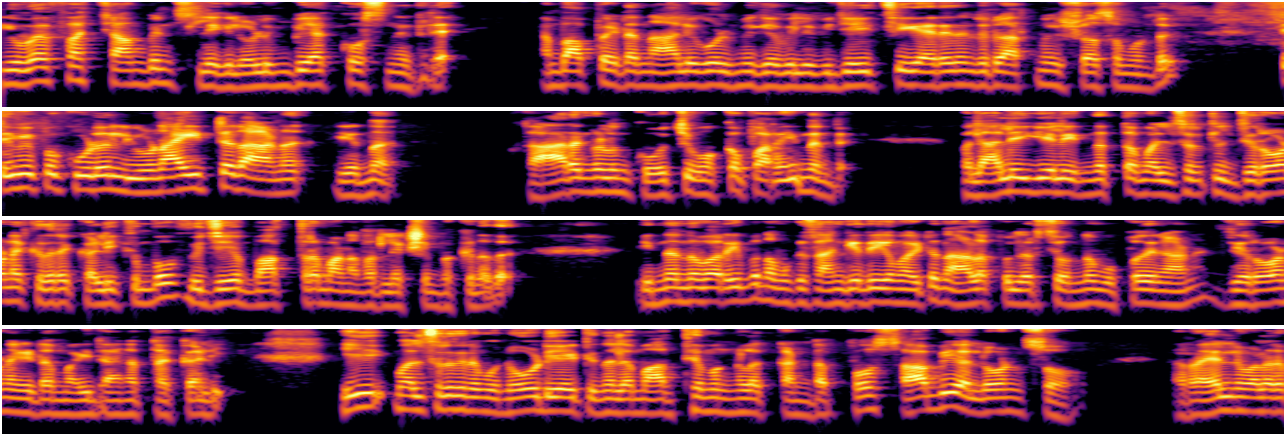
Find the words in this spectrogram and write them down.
യുവഫ ചാമ്പ്യൻസ് ലീഗിൽ ഒളിമ്പിയാക്കോസിനെതിരെ അമ്പാപ്പയുടെ നാല് ഗോൾ മികവിൽ വിജയിച്ച് കയറിയതിന്റെ ഒരു ആത്മവിശ്വാസമുണ്ട്. ടീം ഇപ്പോൾ കൂടുതൽ യുണൈറ്റഡ് ആണ് എന്ന് താരങ്ങളും കോച്ചും ഒക്കെ പറയുന്നുണ്ട്. അപ്പോൾ ലാലിഗയിൽ ഇന്നത്തെ മത്സരത്തിൽ ജിറോണക്കെതിരെ കളിക്കുമ്പോൾ വിജയം മാത്രമാണ് അവർ ലക്ഷ്യം വെക്കുന്നത്. ഇന്നെന്ന് പറയുമ്പോൾ നമുക്ക് സാങ്കേതികമായിട്ട് നാളെ പുലർച്ചെ ഒന്ന് മുപ്പതിനാണ് ജിറോണയുടെ മൈതാനത്തെ കളി. ഈ മത്സരത്തിന് മുന്നോടിയായിട്ട് ഇന്നലെ മാധ്യമങ്ങളെ കണ്ടപ്പോൾ സാബി അലോൺസോ റയലിന് വളരെ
